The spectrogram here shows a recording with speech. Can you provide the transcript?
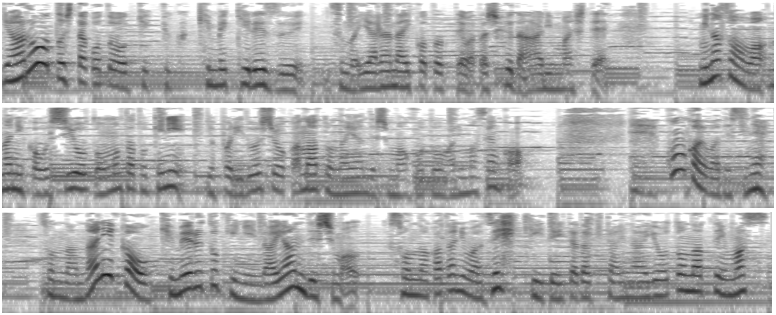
やろうとしたことを結局決めきれずそのやらないことって私普段ありまして皆さんは何かをしようと思った時にやっぱりどうしようかなと悩んでしまうことはありませんか、えー今回はですねそんな何かを決める時に悩んでしまうそんな方にはぜひ聞いていただきたい内容となっています。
